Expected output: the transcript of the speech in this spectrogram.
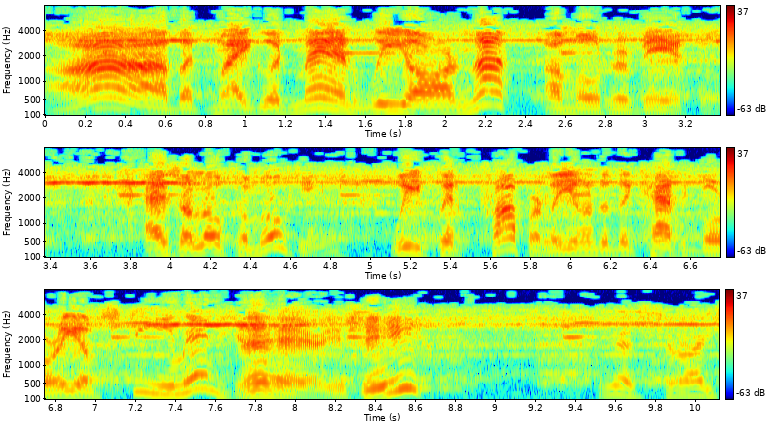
Ah, but my good man, we are not a motor vehicle. As a locomotive, we fit properly under the category of steam engine. There, you see? Yes, sir, I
